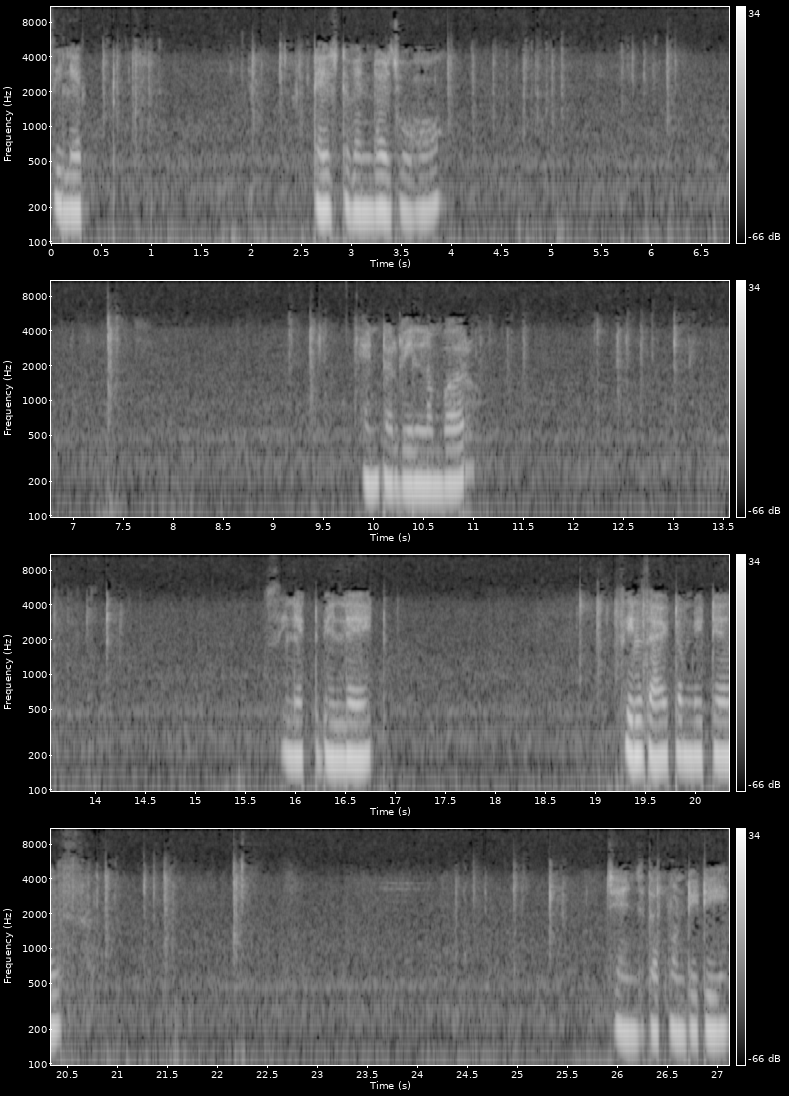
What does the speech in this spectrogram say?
select test vendor जो enter bill number select bill date fill the item details. Change the quantity.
